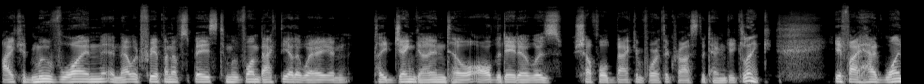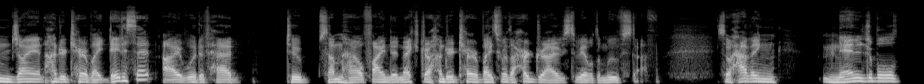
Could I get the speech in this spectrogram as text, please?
I could move one and that would free up enough space to move one back the other way and play Jenga until all the data was shuffled back and forth across the 10 gig link if I had one giant 100 terabyte data set, I would have had to somehow find an extra 100 terabytes worth of hard drives to be able to move stuff. So having manageable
